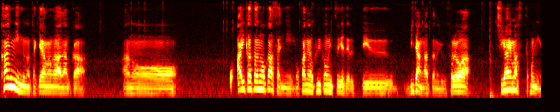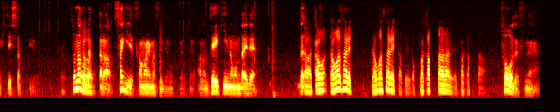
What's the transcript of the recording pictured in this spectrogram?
カンニングの竹山がなんか、あのーお相方のお母さんにお金を振り込み続けてるっていう美談があったんだけど、それは違いますって本人が否定したっていう。そんなことやったら詐欺で捕まりますみたいなこと言って、あの、税金の問題で。だから、だだま、騙され騙されたというか、バカッターなので、バカッター。そうですね。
